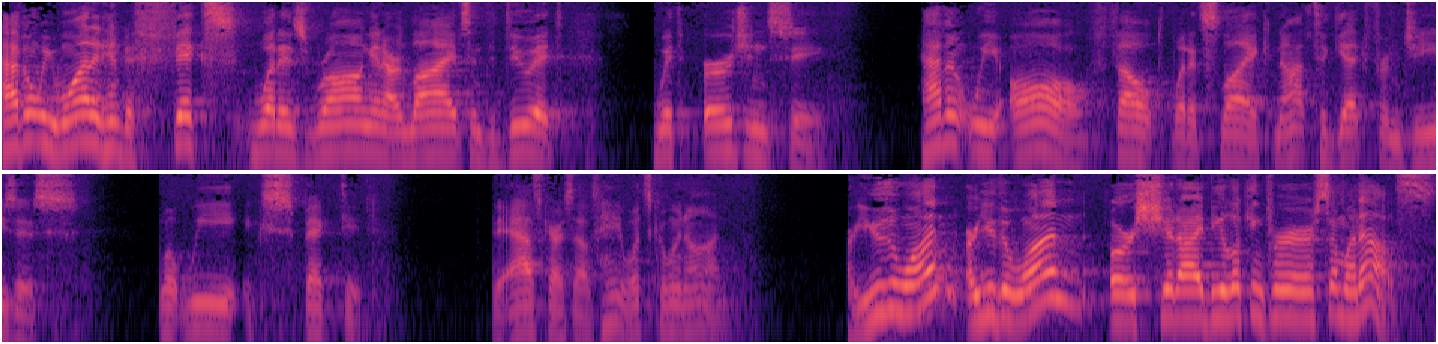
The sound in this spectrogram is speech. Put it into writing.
Haven't we wanted him to fix what is wrong in our lives and to do it with urgency? Haven't we all felt what it's like not to get from Jesus what we expected? To ask ourselves, hey, what's going on? Are you the one? Are you the one? Or should I be looking for someone else?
